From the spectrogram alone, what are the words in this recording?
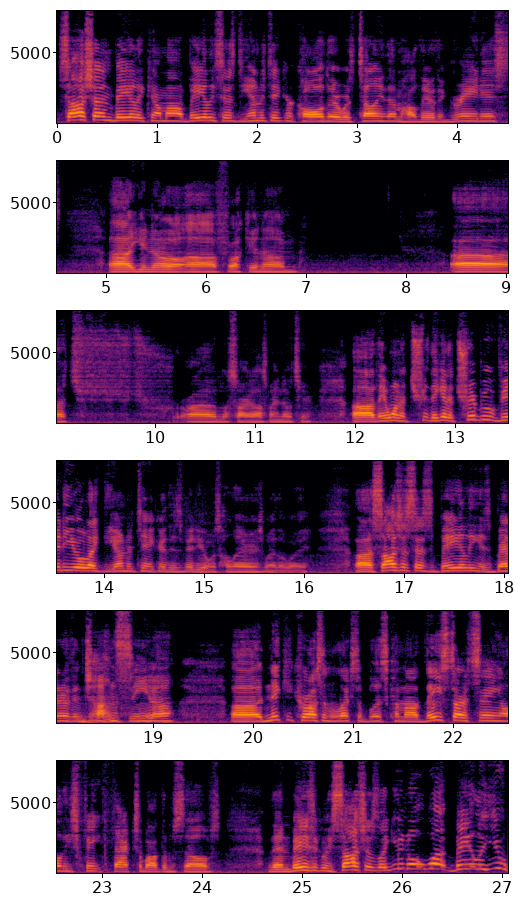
Sasha and Bayley come out. Bayley says the Undertaker called her, was telling them how they're the greatest. Uh, you know, uh, fucking um, uh, uh, sorry, I lost my notes here. Uh, they want to tri- they get a tribute video like the Undertaker. This video was hilarious, by the way. Uh, Sasha says Bayley is better than John Cena. Uh, Nikki Cross and Alexa Bliss come out. They start saying all these fake facts about themselves. Then basically Sasha's like, you know what, Bayley, you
